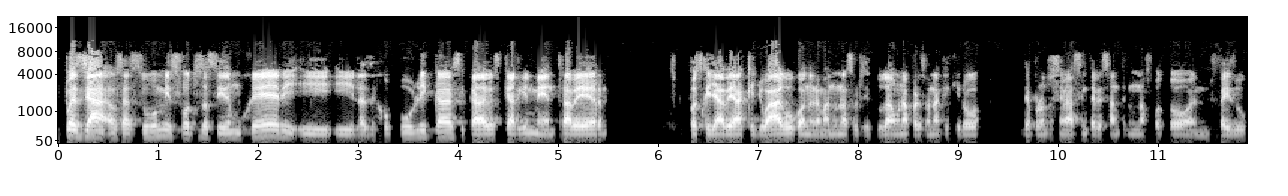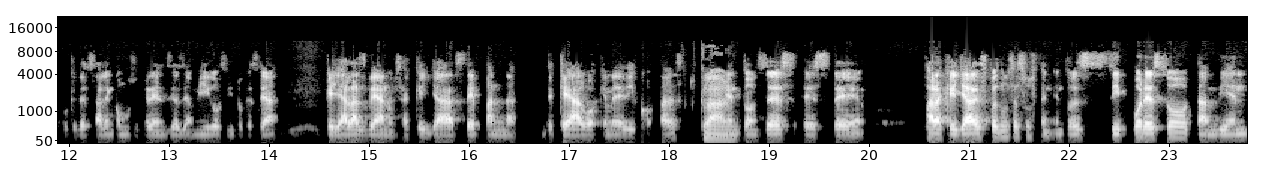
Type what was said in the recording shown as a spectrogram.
pues ya, o sea, subo mis fotos así de mujer y, y, y, las dejo públicas y cada vez que alguien me entra a ver, pues que ya vea que yo hago, cuando le mando una solicitud a una persona que quiero, de pronto se me hace interesante en una foto en Facebook porque te salen como sugerencias de amigos y lo que sea, que ya las vean, o sea, que ya sepan de qué hago, a qué me dedico, ¿sabes? Claro. Entonces, este, para que ya después no se asusten. Entonces, sí, por eso también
